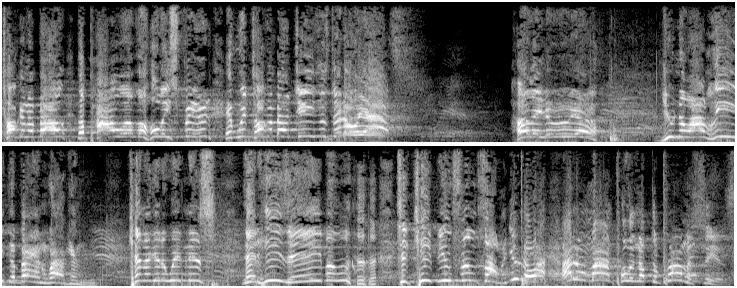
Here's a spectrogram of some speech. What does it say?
talking about the power of the Holy Spirit, if we're talking about Jesus, then oh yes. Hallelujah. You know I'll lead the bandwagon. Can I get a witness that he's able to keep you from falling? You know, I, I don't mind pulling up the promises.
